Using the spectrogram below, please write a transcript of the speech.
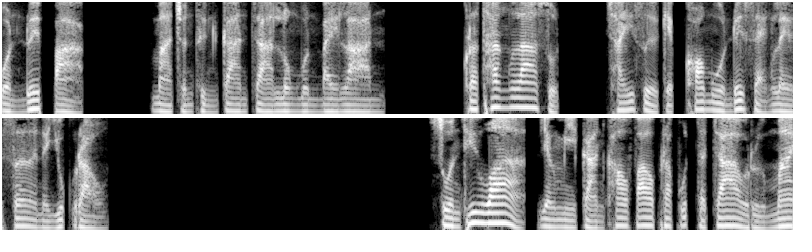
บนด้วยปาก มาจนถึงการจารลงบนใบลาน กระทั่งล่าสุด ใช้สื่อเก็บข้อมูลด้วยแสงเลเซอร์ในยุคเรา ส่วนที่ว่ายังมีการเข้าเฝ้าพระพุทธเจ้าหรือไม่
